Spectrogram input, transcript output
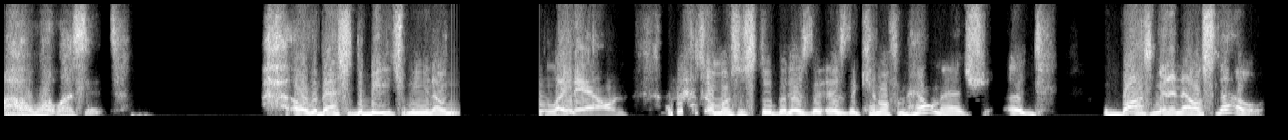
oh, what was it? Oh, the bash at the beach. Mean, you know, lay down. I mean, that's almost as stupid as the as the kennel from hell match. Uh, with Bossman and Al Snow.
